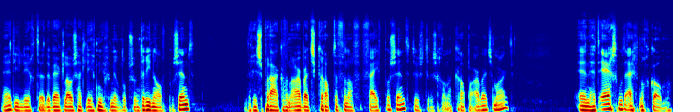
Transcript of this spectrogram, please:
hè, die ligt, eh, de werkloosheid ligt nu gemiddeld op zo'n 3,5 procent. Er is sprake van arbeidskrapte vanaf 5%, dus er is gewoon een krappe arbeidsmarkt. En het ergste moet eigenlijk nog komen.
